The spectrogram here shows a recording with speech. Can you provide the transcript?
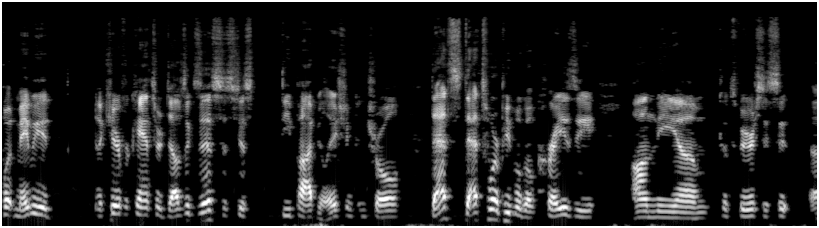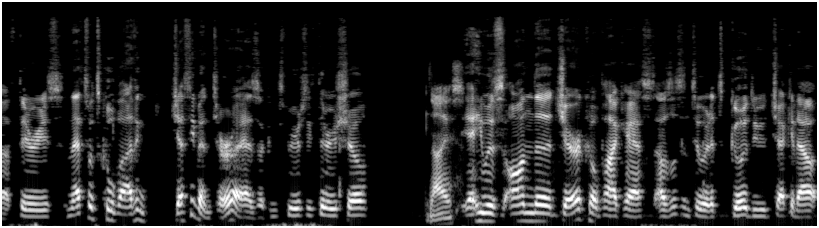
but maybe it, the cure for cancer does exist. It's just depopulation control. That's that's where people go crazy on the um, conspiracy uh, theories, and that's what's cool about. I think Jesse Ventura has a conspiracy theory show. nice Yeah, he was on the Jericho podcast. I was listening to it. It's good, dude. Check it out.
